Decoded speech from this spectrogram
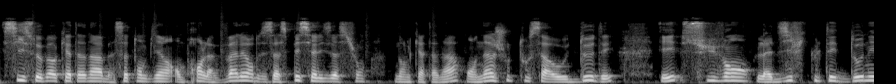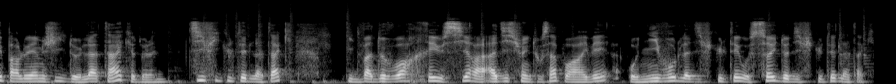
S'il se bat au katana, bah, ça tombe bien, on prend la valeur de sa spécialisation dans le katana, on ajoute tout ça au 2D, et suivant la difficulté donnée par le MJ de l'attaque, de la difficulté de l'attaque, il va devoir réussir à additionner tout ça pour arriver au niveau de la difficulté, au seuil de difficulté de l'attaque.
